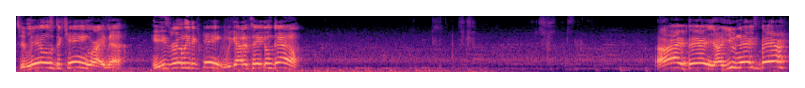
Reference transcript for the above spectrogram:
Jamil's the king right now. He's really the king. We got to take him down. All right, Bear. Are you next, Bear?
